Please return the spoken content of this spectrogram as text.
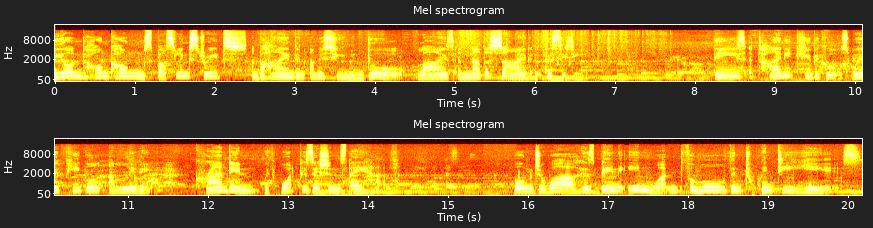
Beyond Hong Kong's bustling streets and behind an unassuming door lies another side of the city. These are tiny cubicles where people are living, crammed in with what possessions they have. Wong Jawar has been in one for more than 20 years.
